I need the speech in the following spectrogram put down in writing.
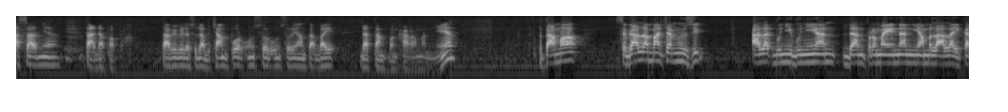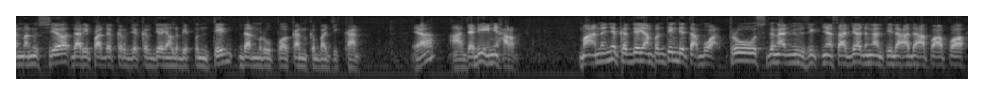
Asalnya tak ada apa-apa. Tapi bila sudah bercampur unsur-unsur yang tak baik, datang pengharamannya. Pertama, segala macam muzik, alat bunyi-bunyian dan permainan yang melalaikan manusia daripada kerja-kerja yang lebih penting dan merupakan kebajikan. Ya, ha, jadi ini haram. Maknanya kerja yang penting dia tak buat. Terus dengan muziknya saja dengan tidak ada apa-apa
